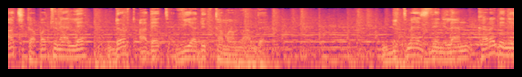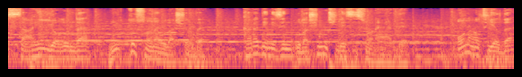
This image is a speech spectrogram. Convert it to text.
aç kapa tünelle 4 adet viyadük tamamlandı. Bitmez denilen Karadeniz sahil yolunda mutlu sona ulaşıldı. Karadeniz'in ulaşım çilesi sona erdi. 16 yılda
